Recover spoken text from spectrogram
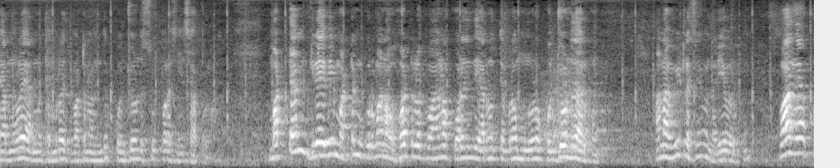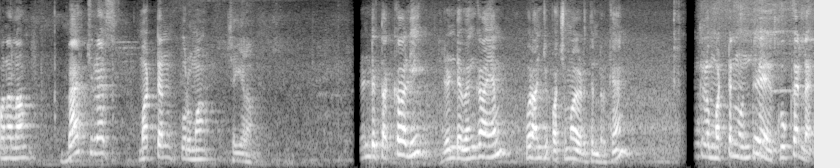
இரநூறுவா இரநூத்தம்பது ரூபா மட்டன் வந்து கொஞ்சோண்டு சூப்பராக செஞ்சு சாப்பிட்லாம். மட்டன் கிரேவி மட்டன் குருமா நம்ம ஹோட்டலில் போனால் குறைஞ்சது இரநூத்தம்பது ரூபா முந்நூறுரூவா கொஞ்சோண்டு தான் இருக்கும். ஆனால் வீட்டில் செய்யும் நிறைய இருக்கும். வாங்க பண்ணலாம். பேச்சுலர்ஸ் மட்டன் குருமா செய்யலாம். ரெண்டு தக்காளி ரெண்டு வெங்காயம் ஒரு அஞ்சு பச்சை எடுத்துட்டுருக்கேன் எடுத்துட்டு இருக்கேன். கிலோ மட்டன் வந்து குக்கரில்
